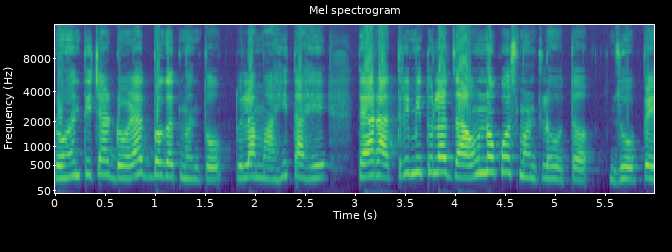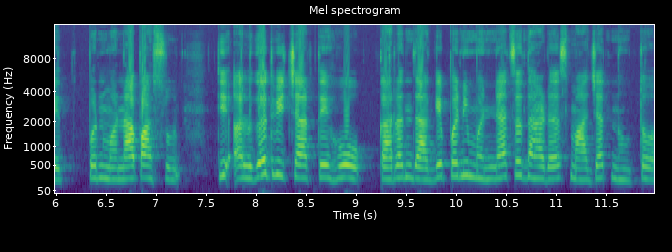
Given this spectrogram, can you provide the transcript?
रोहन तिच्या डोळ्यात बघत म्हणतो तुला माहीत आहे त्या रात्री मी तुला जाऊ नकोस म्हटलं होतं. झोपेत पण मनापासून. ती अलगद विचारते हो कारण जागेपणी म्हणण्याचं धाडस माझ्यात नव्हतं.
